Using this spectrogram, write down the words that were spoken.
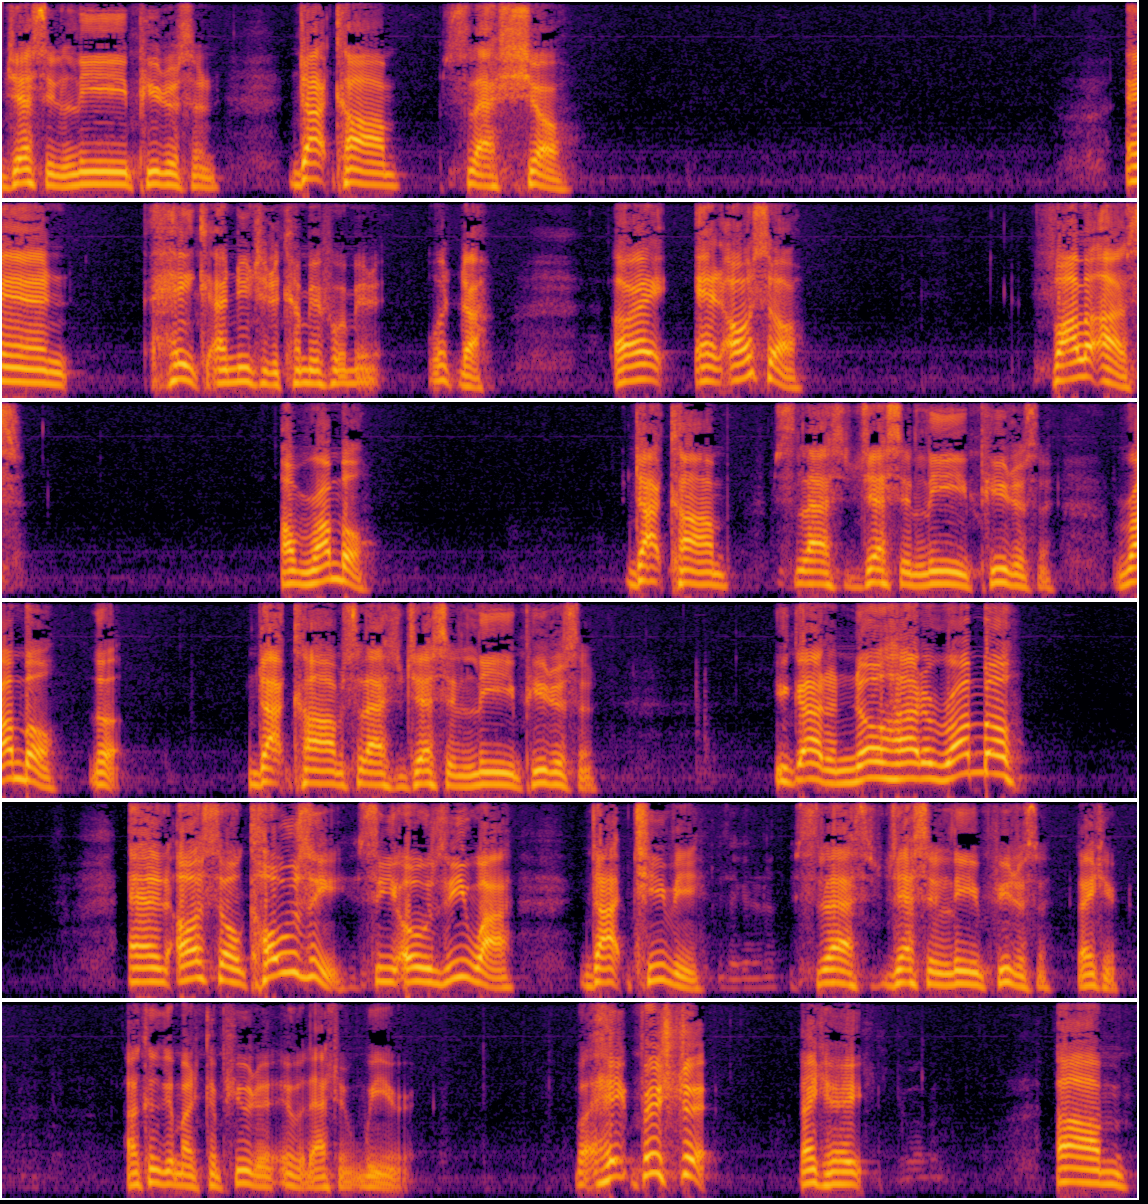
jesseleepeterson.com slash show. And Hake, I need you to come here for a minute. What the? All right. And also, follow us on rumble.com slash Jesse Lee Peterson. Rumble, look, dot com slash Jesse Lee Peterson. You got to know how to rumble. And also cozy, C O Z Y dot TV slash Jesse Lee Peterson. Thank you. I couldn't get my computer, it was acting weird. But Hate fished it. Thank you, Hate. Um,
